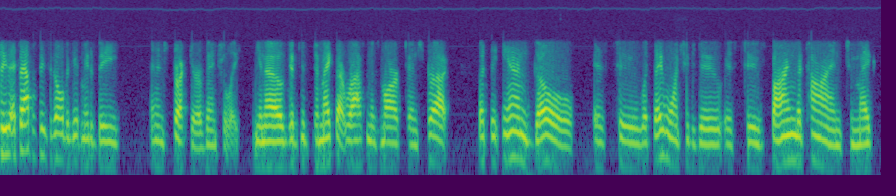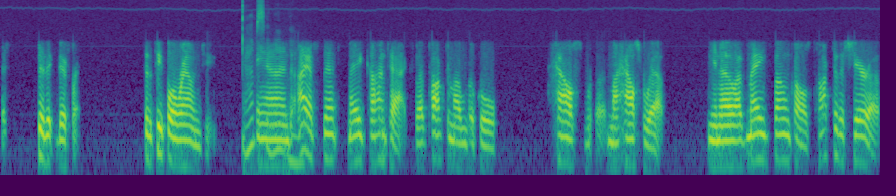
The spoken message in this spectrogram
see, it's Appleseed's goal to get me to be an instructor eventually. You know, to, to, to make that rifleman's mark to instruct. But the end goal is to what they want you to do is to find the time to make a civic difference to the people around you. Absolutely. And I have since made contacts. I've talked to my local house, my house rep. You know, I've made phone calls, talked to the sheriff.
